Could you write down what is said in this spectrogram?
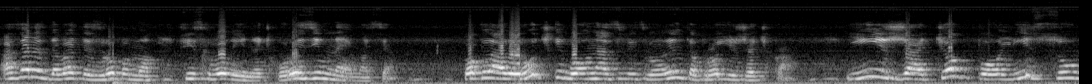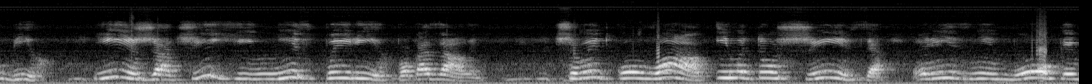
А зараз давайте зробимо фізхвилиночку, розімнемося. Поклали ручки, бо у нас фізхвилинка про їжачка. Їжачок по лісу біг. Їжачихі ніс пиріг показали. Швидкував і метушився, різні боки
